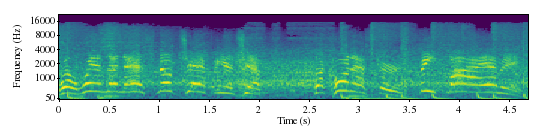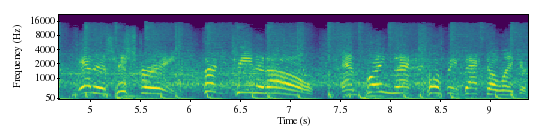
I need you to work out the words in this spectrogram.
will win the national championship. The Cornhuskers beat Miami. It is history, 13 and 0, and bring that trophy back to Lincoln.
